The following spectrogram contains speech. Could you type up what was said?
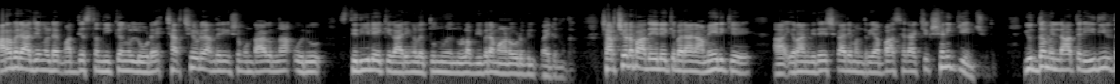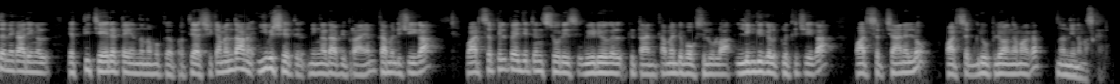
അറബ് രാജ്യങ്ങളുടെ മധ്യസ്ഥ നീക്കങ്ങളിലൂടെ ചർച്ചയുടെ അന്തരീക്ഷം ഉണ്ടാകുന്ന ഒരു സ്ഥിതിയിലേക്ക് കാര്യങ്ങൾ എത്തുന്നു എന്നുള്ള വിവരമാണ് ഒടുവിൽ വരുന്നത്. ചർച്ചയുടെ പാതയിലേക്ക് വരാൻ അമേരിക്കയെ ഇറാൻ വിദേശകാര്യമന്ത്രി അബ്ബാസ് ഹരാക്ചി ക്ഷണിക്കുകയും ചെയ്തു. യുദ്ധമില്ലാത്ത രീതിയിൽ തന്നെ കാര്യങ്ങൾ എത്തിച്ചേരട്ടെ എന്ന് നമുക്ക് പ്രത്യാശിക്കാം. എന്താണ് ഈ വിഷയത്തിൽ നിങ്ങളുടെ അഭിപ്രായം? കമന്റ് ചെയ്യുക. വാട്സപ്പിൽ പേജ് ടെൻ സ്റ്റോറീസ് വീഡിയോകൾ കിട്ടാൻ കമന്റ് ബോക്സിലുള്ള ലിങ്കുകൾ ക്ലിക്ക് ചെയ്യുക. വാട്സപ്പ് ചാനലിലോ വാട്സപ്പ് ഗ്രൂപ്പിലോ അംഗമാകാം. നന്ദി നമസ്കാരം.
